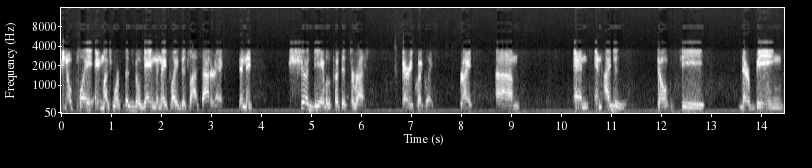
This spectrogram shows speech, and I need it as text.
you know, play a much more physical game than they played this last Saturday, then they should be able to put this to rest very quickly, right? Um, and and I just don't see there being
